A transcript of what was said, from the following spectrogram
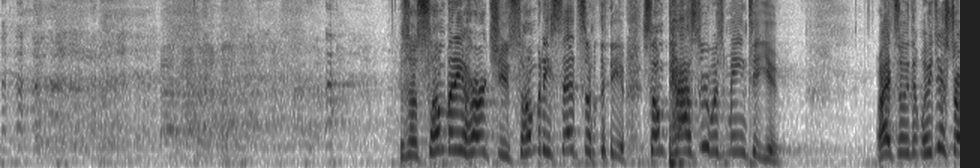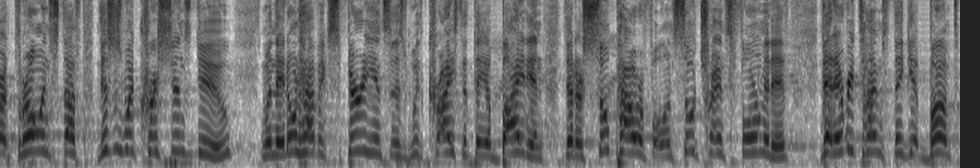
so somebody hurt you, somebody said something to you, some pastor was mean to you. Right? So we just start throwing stuff. This is what Christians do when they don't have experiences with Christ that they abide in that are so powerful and so transformative that every time they get bumped,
